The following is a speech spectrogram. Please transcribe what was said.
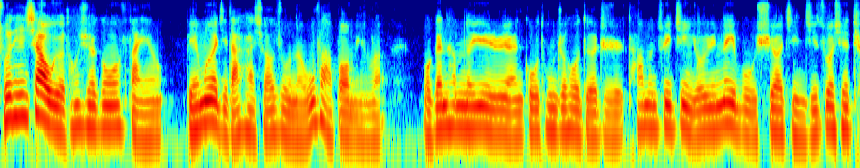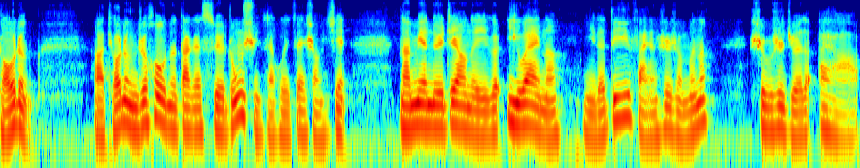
昨天下午有同学跟我反映，别墨迹打卡小组呢无法报名了。我跟他们的运营人员沟通之后得知，他们最近由于内部需要紧急做些调整，啊，调整之后呢，大概四月中旬才会再上线。那面对这样的一个意外呢，你的第一反应是什么呢？是不是觉得，哎呀，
